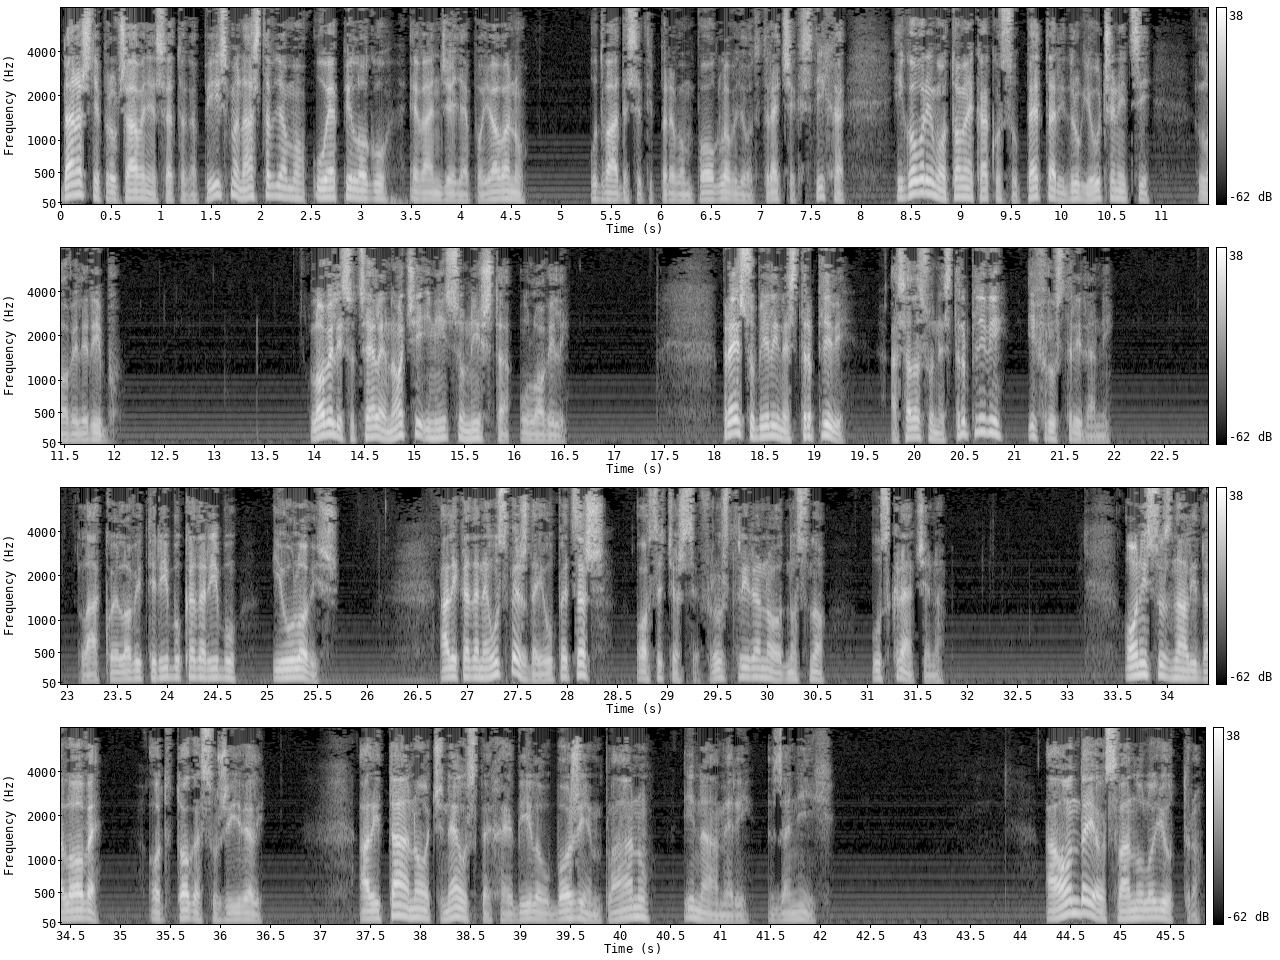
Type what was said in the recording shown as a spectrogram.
Današnje proučavanje Svetoga pisma nastavljamo u epilogu Evanđelja po Jovanu u 21. poglavlju od 3. stiha i govorimo o tome kako su Petar i drugi učenici lovili ribu. Lovili su cele noći i nisu ništa ulovili. Pre su bili nestrpljivi, a sada su nestrpljivi i frustrirani. Lako je loviti ribu kada ribu i uloviš. Ali kada ne uspeš da je upecaš, osjećaš se frustrirano, odnosno uskraćeno. Oni su znali da love, od toga su živeli. Ali ta noć neuspeha je bila u Božijem planu i nameri za njih. A onda je osvanulo jutro.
